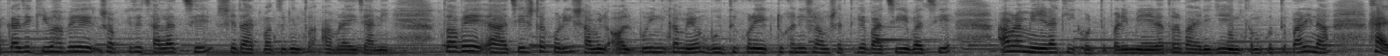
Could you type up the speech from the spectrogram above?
একা যে কীভাবে সব কিছু চালাচ্ছে, সেটা একমাত্র কিন্তু আমরাই জানি। তবে চেষ্টা করি স্বামীর অল্প ইনকামেও বুদ্ধি করে একটুখানি সংসার থেকে বাঁচিয়ে বাঁচিয়ে আমরা মেয়েরা কি করতে পারি? মেয়েরা তো আর বাইরে গিয়ে ইনকাম করতে পারি না। হ্যাঁ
